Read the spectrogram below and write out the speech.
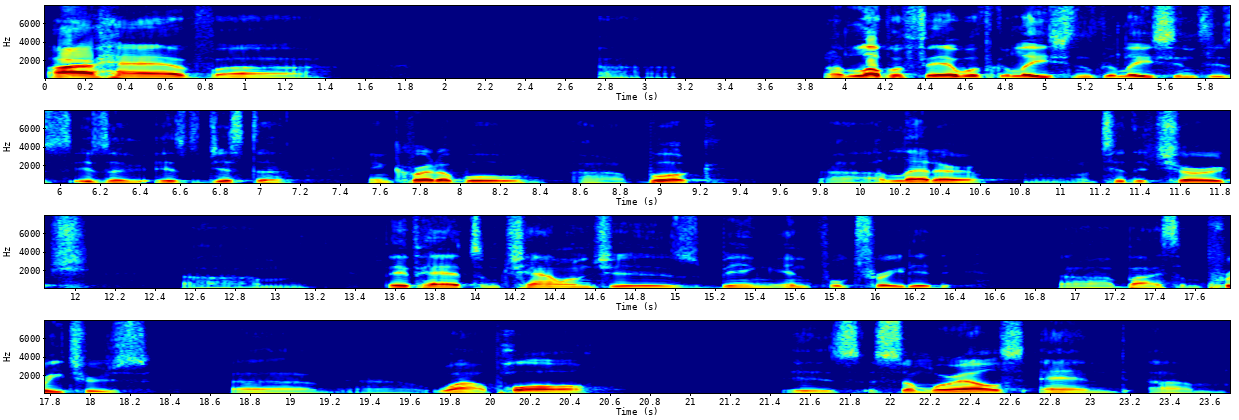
I have. Uh, uh, a love affair with Galatians. Galatians is, is, a, is just an incredible uh, book, uh, a letter to the church. Um, they've had some challenges being infiltrated uh, by some preachers uh, uh, while Paul is somewhere else. And um,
